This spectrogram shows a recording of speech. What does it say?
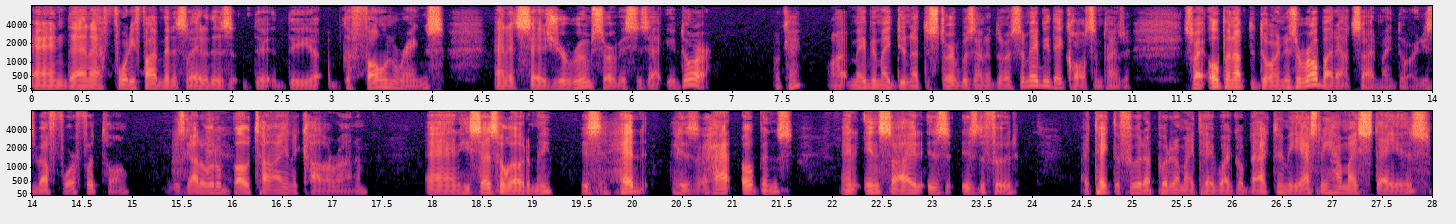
And then at 45 minutes later, there's the the uh, the phone rings, and it says your room service is at your door. Okay, well, maybe my do not disturb was on the door, so maybe they call sometimes. So I open up the door, and there's a robot outside my door, and he's about four foot tall, he's got a little bow tie and a collar on him, and he says hello to me. His head, his hat opens, and inside is is the food. I take the food, I put it on my table, I go back to him. He asks me how my stay is.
